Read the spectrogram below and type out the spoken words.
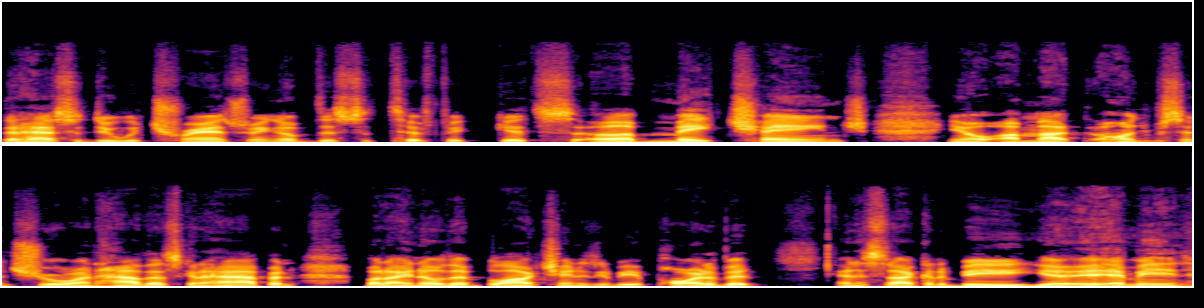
that has to do with transferring of the certificates uh, may change. You know, I'm not 100% sure on how that's going to happen, but I know that blockchain is going to be a part of it. And it's not going to be, I mean,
